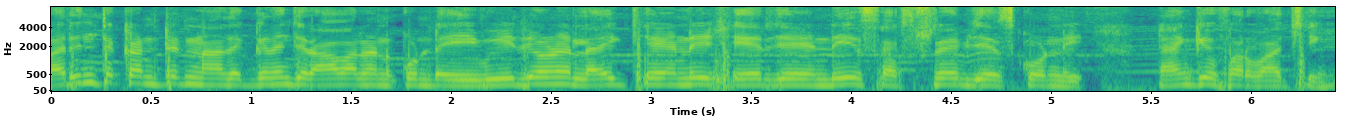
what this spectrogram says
మరింత కంటెంట్ నా దగ్గర నుంచి రావాలనుకుంటే ఈ వీడియోని లైక్ చేయండి షేర్ చేయండి సబ్స్క్రైబ్ చేసుకోండి. థ్యాంక్ యూ ఫర్ వాచింగ్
